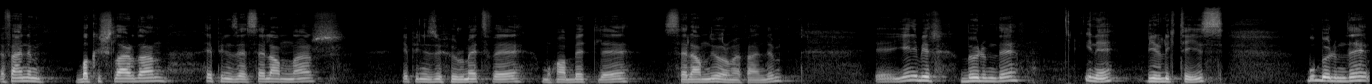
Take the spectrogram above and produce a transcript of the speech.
Efendim bakışlardan hepinize selamlar. Hepinizi hürmet ve muhabbetle selamlıyorum efendim. Ee, yeni bir bölümde yine birlikteyiz. Bu bölümde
